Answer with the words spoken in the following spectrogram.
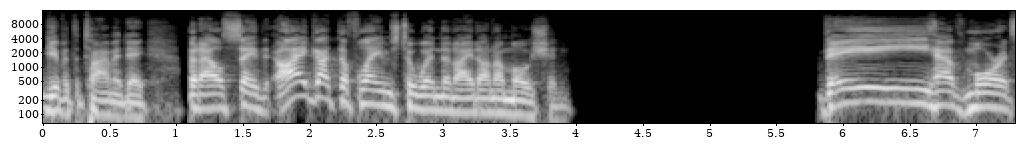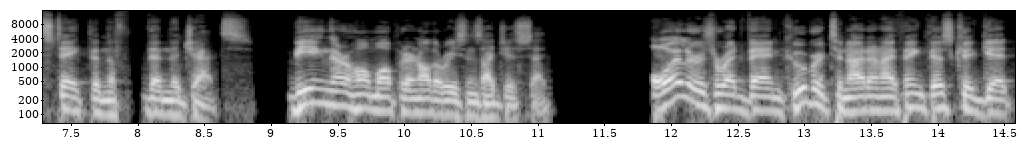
give it the time of day. But I'll say that I got the Flames to win tonight on emotion. They have more at stake than the than the Jets, being their home opener and all the reasons I just said. Oilers are at Vancouver tonight, and I think this could get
